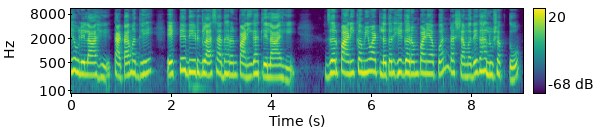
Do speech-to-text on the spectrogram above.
ठेवलेला आहे. ताटामध्ये एक ते दीड ग्लास साधारण पाणी घातलेलं आहे. जर पाणी कमी वाटलं तर हे गरम पाणी आपण रश्श्यामध्ये घालू शकतो.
